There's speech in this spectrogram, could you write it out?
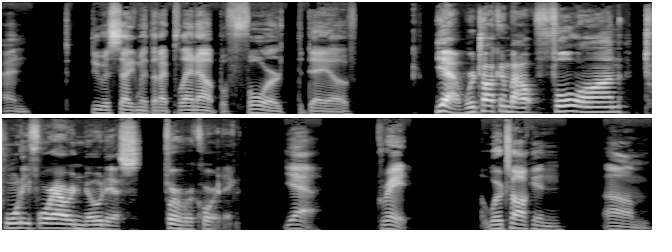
and do a segment that I plan out before the day of. Yeah. We're talking about full on 24 hour notice for recording. Yeah. Great. We're talking um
